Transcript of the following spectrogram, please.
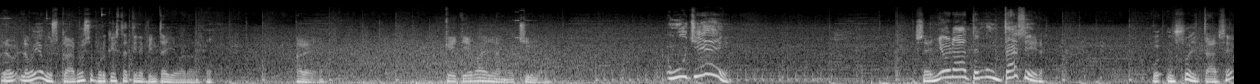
Lo, voy a buscar, no sé por qué esta tiene pinta de llevar algo. A ver. ¿Qué lleva en la mochila? ¡Huye! Señora, tengo un taser. Pues, ¿Uso el taser?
